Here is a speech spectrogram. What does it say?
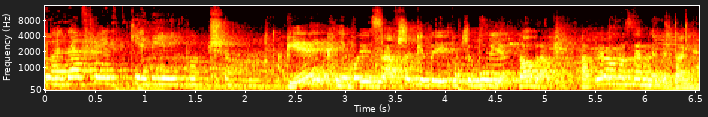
Bo zawsze jest, kiedy jej potrzebuję. Pięknie, bo jest zawsze, kiedy jej potrzebuje. Dobra, a teraz następne pytanie.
